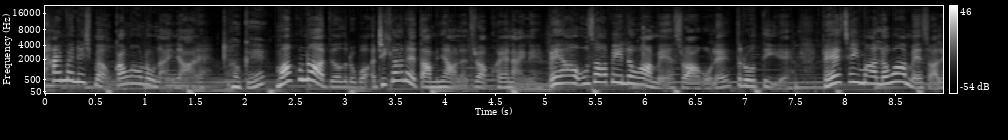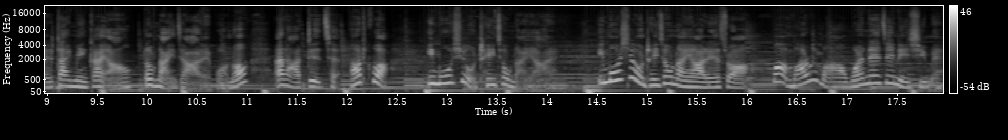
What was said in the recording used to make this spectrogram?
time management ကိုကောင်းကောင်းလုပ်နိုင်ကြတယ်ဟုတ်ကဲ့မခုနကပြောသလိုပေါ့အဓိကနဲ့တာမညောင်လည်းသူတို့ကခွဲနိုင်တယ်ဘယ်ဟာဦးစားပေးလုပ်ရမယ်ဆိုတာကိုလည်းသူတို့သိတယ်ဘယ်အချိန်မှာလုပ်ရမယ်ဆိုတာလည်းတိုင်ပင်ကိုက်အောင်လုပ်နိုင်ကြရတယ်ပေါ့နော်အဲ့ဒါတစ်ချက်နောက်တစ်ခုက emotion ကိုထိန်းချုပ်နိုင်ရတယ် emotion ကိုထိန်းချုပ်နိုင်ရတယ်ဆိုတာမမတို့မှာဝမ်းနည်းခြင်းတွေရှိမယ်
